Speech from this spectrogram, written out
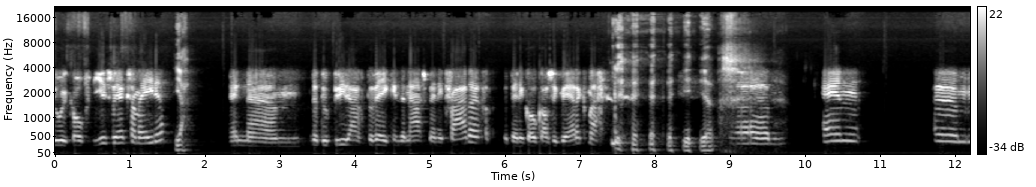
doe ik overnierswerkzaamheden. Ja. En ehm, dat doe ik drie dagen per week en daarnaast ben ik vader. Dat ben ik ook als ik werk, maar... ja. Ehm, en ehm,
